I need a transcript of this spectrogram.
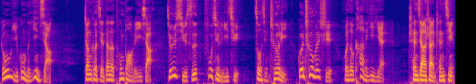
荣辱与共的印象。张克简单的通报了一下，就与许思、父亲离去，坐进车里，关车门时回头看了一眼。陈家善、陈静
